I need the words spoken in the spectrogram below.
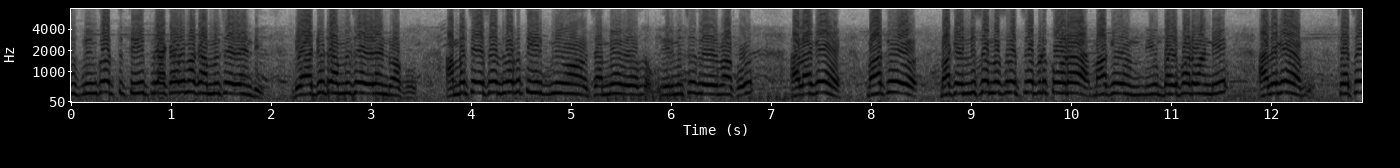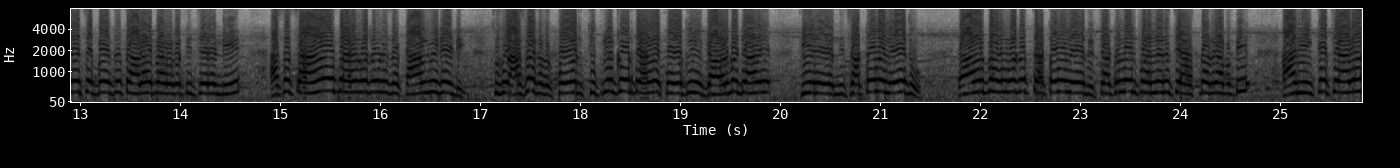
సుప్రీంకోర్టు తీర్పు ప్రకారం మాకు అమలు చేయండి. గ్రాడ్యుయేట్ అమలు చేయాలండి మాకు. అమలు చేసేంత వరకు తీర్పు మేము సమ్మె విరమించేది లేదు మాకు. అలాగే మాకు మాకు ఎన్ని సమస్యలు వచ్చినప్పుడు కూడా మాకు మేము భయపడమండి. అలాగే చర్చల చెప్పేంత చాలా పగలగొట్టించారండి. అసలు చాలా పగలగొట్టడం కాలం ఏంటండి అసలు కోర్టు సుప్రీంకోర్టు చాలా కోర్టు గవర్నమెంట్ చాలా తీరే చట్టంలో లేదు. రావులపాలెం కూడా చట్టంలో లేదు. చట్టంలోని పనులను చేస్తున్నారు కాబట్టి ఆయన ఇంకా చాలా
